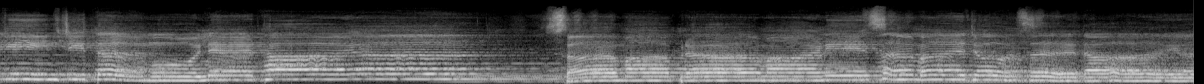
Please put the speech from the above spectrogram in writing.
કિંચિત મૂલ્ય થાય સમા પ્રમાણે સમજો સદાય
